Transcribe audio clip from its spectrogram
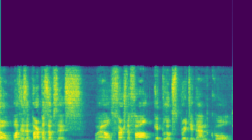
So, what is the purpose of this? Well, first of all, it looks pretty damn cool.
